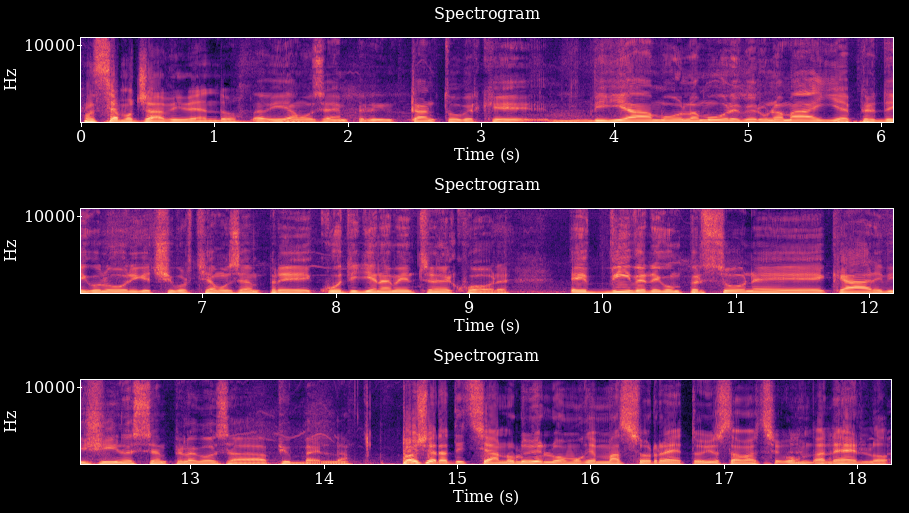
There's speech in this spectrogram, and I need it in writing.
La stiamo già vivendo. La viviamo sempre, intanto perché viviamo l'amore per una maglia e per dei colori che ci portiamo sempre quotidianamente nel cuore e vivere con persone care vicino è sempre la cosa più bella. Poi c'era Tiziano, lui è l'uomo che mi ha sorretto, io stavo al secondo anello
